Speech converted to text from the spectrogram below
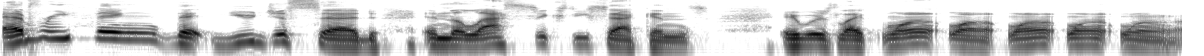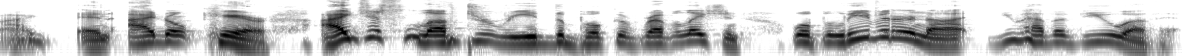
everything that you just said in the last 60 seconds, it was like, wah, wah, wah, wah, wah. I, and I don't care. I just love to read the book of Revelation. Well, believe it or not, you have a view of it.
